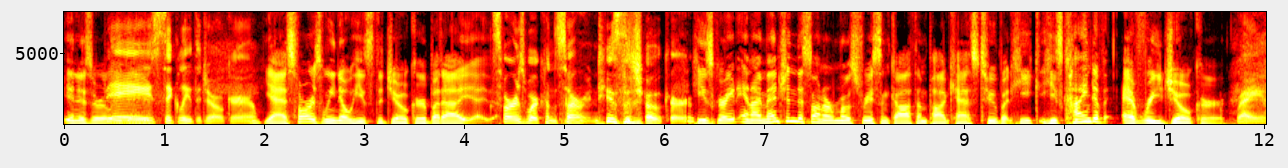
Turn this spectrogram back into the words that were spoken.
in his early days. Basically, the Joker. Yeah, as far as we know, he's the Joker. But uh, As far as we're concerned, he's the Joker. He's great, and I mentioned this on our most recent Gotham podcast too. But he he's kind of every Joker, Right.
